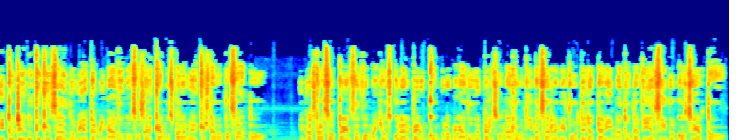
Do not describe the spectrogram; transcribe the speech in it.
Intuyendo que quizás no había terminado, nos acercamos para ver qué estaba pasando. Y nuestra sorpresa fue mayúscula al ver un conglomerado de personas reunidas alrededor de la tarima donde había sido el concierto.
